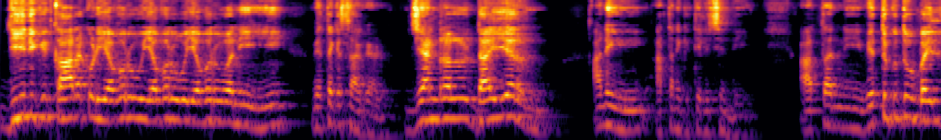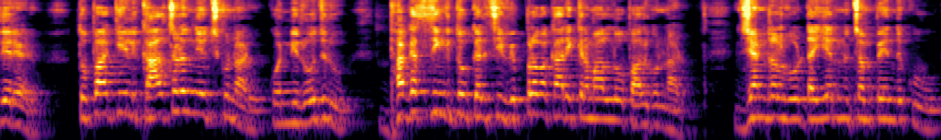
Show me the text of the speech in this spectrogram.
దీనికి కారకుడు ఎవరు ఎవరు ఎవరు అని వెతకసాగాడు. జనరల్ డయ్యర్ అని అతనికి తెలిసింది. అతన్ని వెతుకుతూ బయలుదేరాడు. తుపాకీలు కాల్చడం నేర్చుకున్నాడు. కొన్ని రోజులు భగత్ సింగ్తో కలిసి విప్లవ కార్యక్రమాల్లో పాల్గొన్నాడు. జనరల్ ఓ డయ్యర్ను చంపేందుకు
